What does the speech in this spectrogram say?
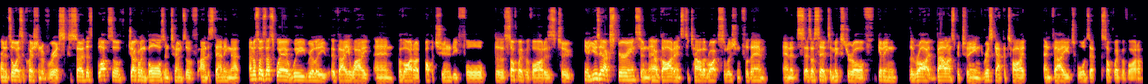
And it's always a question of risk. So there's lots of juggling balls in terms of understanding that. And I suppose that's where we really evaluate and provide an opportunity for the software providers to you know, use our experience and our guidance to tailor the right solution for them and it's, as I said, it's a mixture of getting the right balance between risk appetite and value towards that software provider.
